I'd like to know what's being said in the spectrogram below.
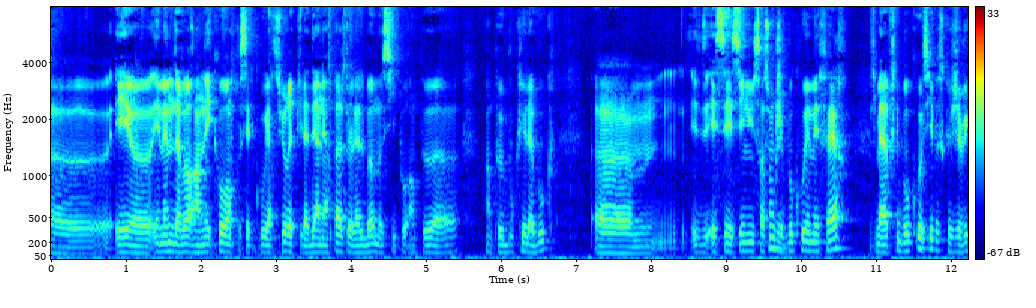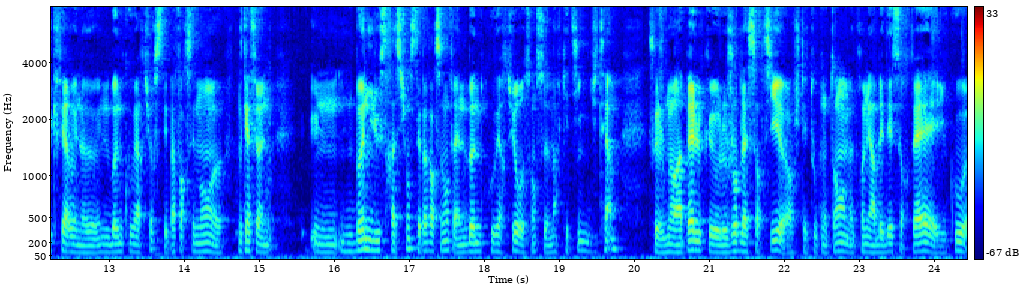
Euh, et, et, même d'avoir un écho entre cette couverture et puis la dernière page de l'album aussi pour un peu, un peu boucler la boucle. et, c'est une illustration que j'ai beaucoup aimé faire, qui m'a appris beaucoup aussi parce que j'ai vu que faire une, bonne couverture, c'était pas forcément. en tout cas, faire une, une, bonne illustration, c'était pas forcément faire une bonne couverture au sens marketing du terme. Parce que je me rappelle que le jour de la sortie, alors j'étais tout content, ma première BD sortait, et du coup,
